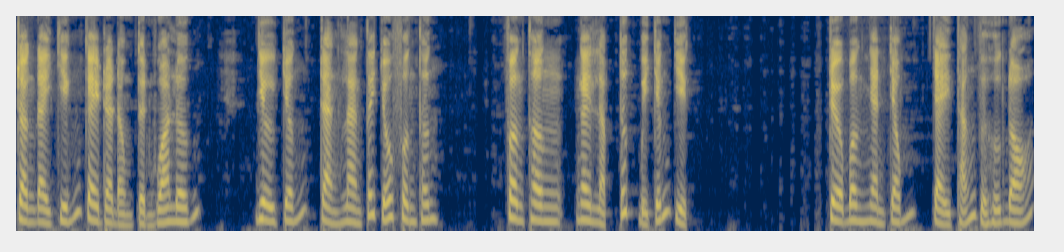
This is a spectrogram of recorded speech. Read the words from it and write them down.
Trận đại chiến gây ra động tình quá lớn. Dư chấn tràn lan tới chỗ phân thân. Phân thân ngay lập tức bị chấn diệt. Triệu Bân nhanh chóng chạy thẳng về hướng đó.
